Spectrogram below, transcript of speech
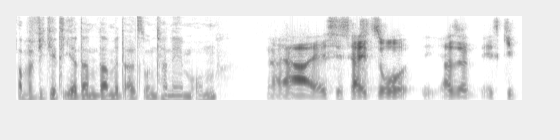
Aber wie geht ihr dann damit als Unternehmen um? Naja, es ist halt so, also es gibt,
